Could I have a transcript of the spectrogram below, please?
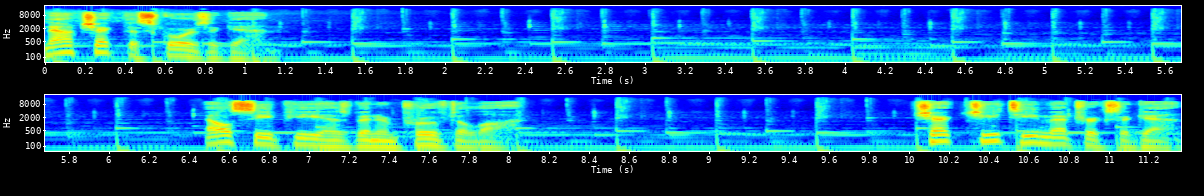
Now check the scores again. LCP has been improved a lot. Check GTmetrix again.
